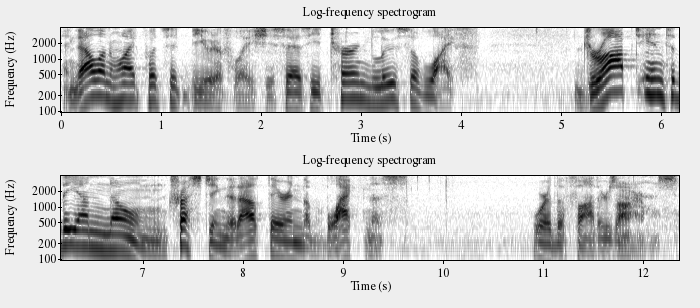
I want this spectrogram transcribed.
And Ellen White puts it beautifully. She says, He turned loose of life, dropped into the unknown, trusting that out there in the blackness were the Father's arms.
